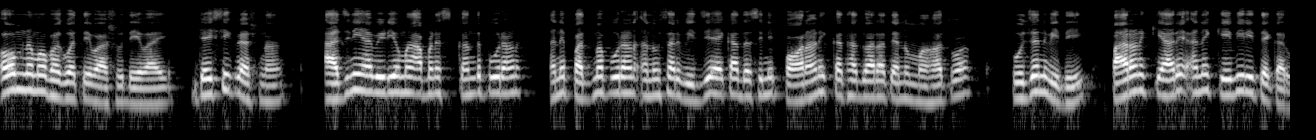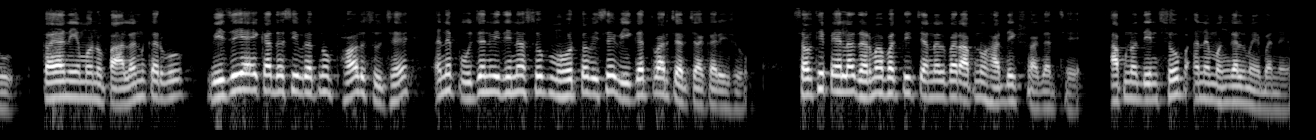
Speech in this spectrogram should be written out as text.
ઓમ નમો ભગવતે વાસુદેવાય. જય શ્રી કૃષ્ણ. આજની આ વિડીયોમાં આપણે સ્કંદ પુરાણ અને પદ્મ પુરાણ અનુસાર વિજય એકાદશીની પૌરાણિક કથા દ્વારા તેનું મહત્વ, પૂજન વિધિ, પારણ ક્યારે અને કેવી રીતે કરવું, કયા નિયમોનું પાલન કરવું, વિજયા એકાદશી વ્રતનું ફળ શું છે અને પૂજન વિધિના શુભ મુહૂર્તો વિશે વિગતવાર ચર્ચા કરીશું. સૌથી પહેલાં ધર્મભક્તિ ચેનલ પર આપનું હાર્દિક સ્વાગત છે. આપનો દિન શુભ અને મંગલમય બને.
